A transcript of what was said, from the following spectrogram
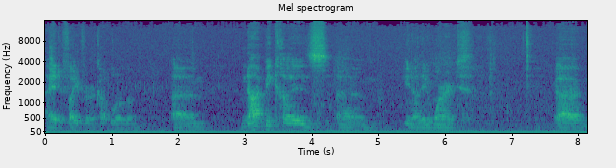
I had to fight for a couple of them. Um, not because um, you know they weren't. Um,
